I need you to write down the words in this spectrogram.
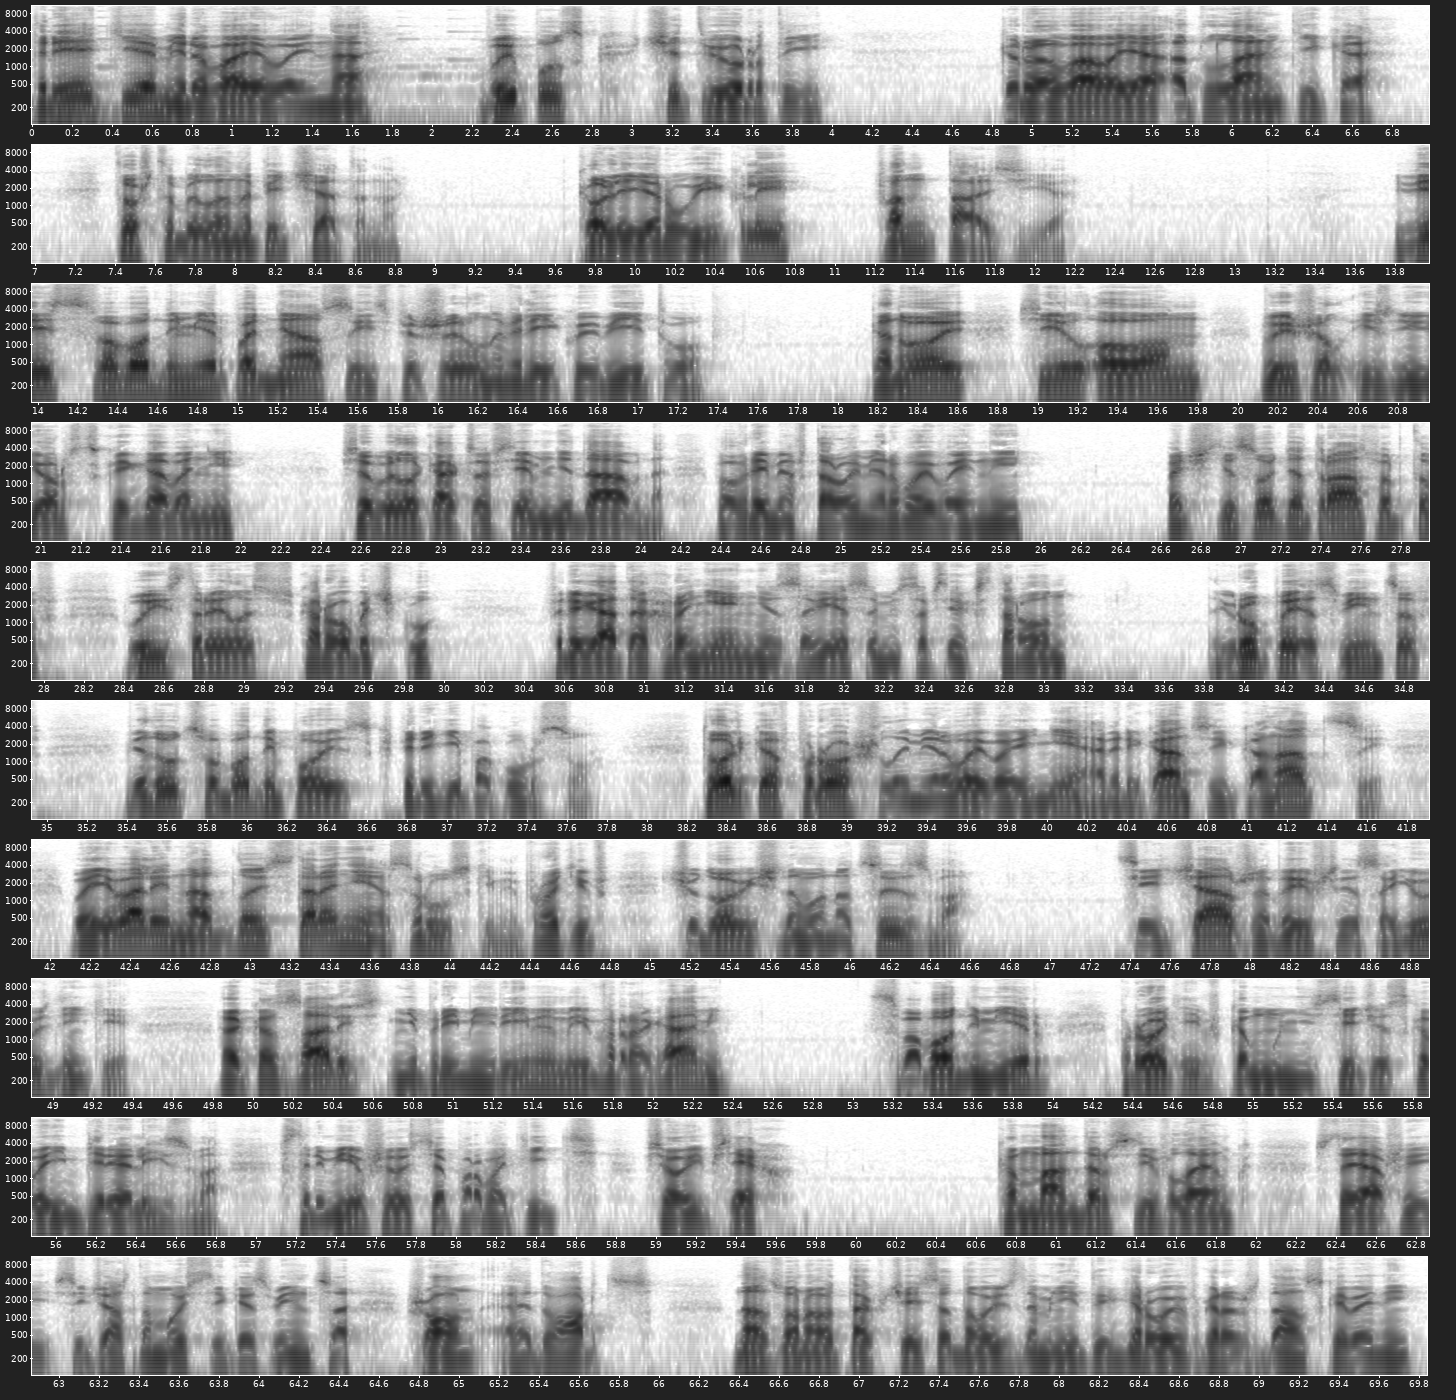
Третья мировая война. Выпуск четвертый. Кровавая Атлантика. То, что было напечатано. Коллиер Уикли. Фантазия. Весь свободный мир поднялся и спешил на великую битву. Конвой сил ООН вышел из Нью-Йоркской гавани. Все было как совсем недавно, во время Второй мировой войны. Почти сотня транспортов выстроилась в коробочку, фрегаты охранения с завесами со всех сторон, группы эсминцев ведут свободный поиск впереди по курсу. Только в прошлой мировой войне американцы и канадцы воевали на одной стороне с русскими против чудовищного нацизма. Сейчас же бывшие союзники оказались непримиримыми врагами. Свободный мир против коммунистического империализма, стремившегося поработить все и всех. Командор Стив Лэнг, стоявший сейчас на мостике эсминца Шон Эдвардс, названного так в честь одного из знаменитых героев гражданской войны,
